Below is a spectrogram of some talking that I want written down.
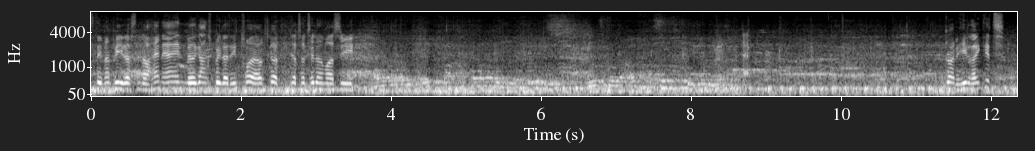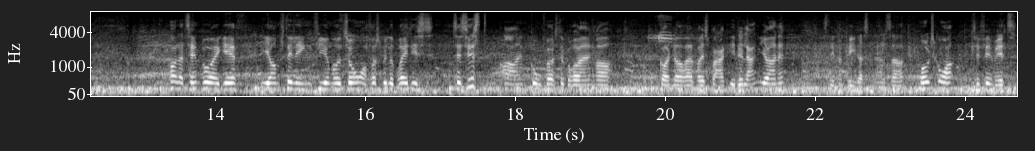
Stefan Petersen, og han er en medgangsspiller. Det tror jeg også, jeg tager tillade mig at sige. Gør det helt rigtigt. Holder tempo AGF i omstillingen 4 mod 2 og får spillet bredt til sidst. Og en god første berøring og godt lavet spark i det lange hjørne. Stefan Petersen, altså målscorer til 5-1.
